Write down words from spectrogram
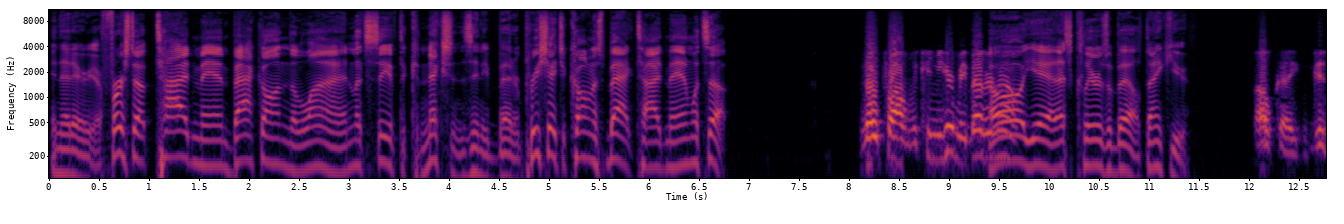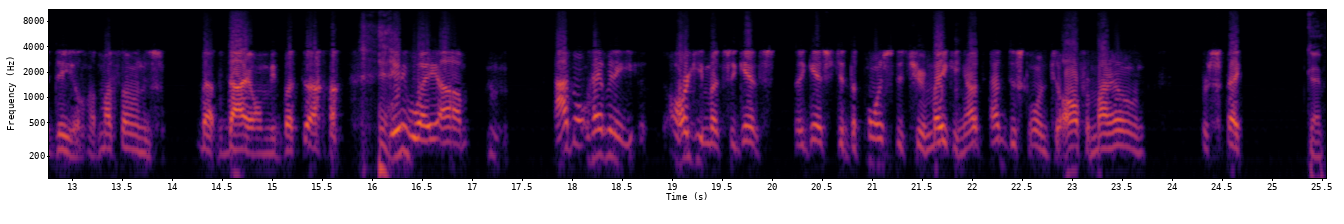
in that area. First up, Tide Man back on the line. Let's see if the connection's any better. Appreciate you calling us back, Tide Man. What's up? No problem. Can you hear me better now? Oh, yeah, that's clear as a bell. Thank you. Okay, good deal. My phone is about to die on me, but uh, anyway, um, I don't have any arguments against against you, the points that you're making. I, I'm just going to offer my own perspective. Okay.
